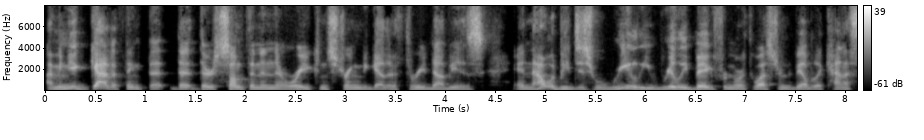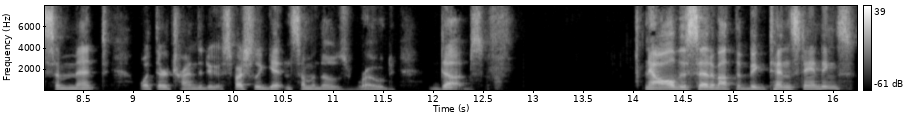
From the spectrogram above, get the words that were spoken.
I mean, you got to think that that there's something in there where you can string together three W's, and that would be just really, really big for Northwestern to be able to kind of cement what they're trying to do, especially getting some of those road dubs. Now, all this said about the Big Ten standings,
